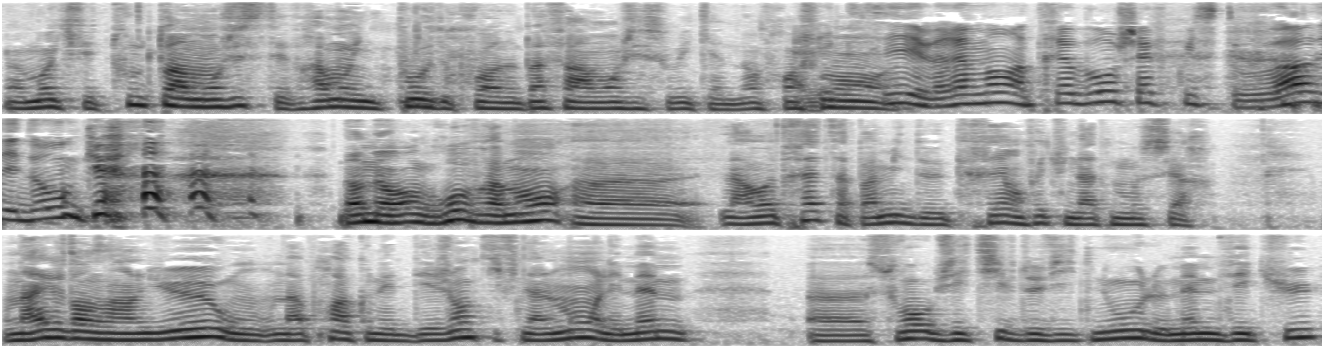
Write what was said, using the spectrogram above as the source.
Bah, moi qui fais tout le temps à manger, c'était vraiment une pause de pouvoir ne pas faire à manger ce week-end. Non, franchement. Alexis est vraiment un très bon chef cuistot, hein, dis donc. non, mais en gros, vraiment, euh, la retraite, ça a permis de créer en fait une atmosphère. On arrive dans un lieu où on apprend à connaître des gens qui finalement ont les mêmes, euh, souvent objectifs de vie que nous, le même vécu.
